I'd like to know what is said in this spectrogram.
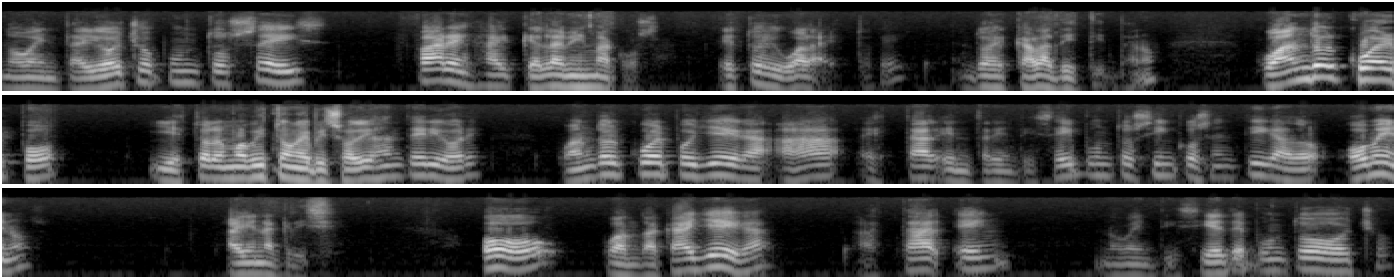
98.6 Fahrenheit, que es la misma cosa. Esto es igual a esto, ¿ok? Dos escalas distintas, ¿no? Cuando el cuerpo, y esto lo hemos visto en episodios anteriores, cuando el cuerpo llega a estar en 36.5 centígrados o menos, hay una crisis. O cuando acá llega a estar en 97.8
